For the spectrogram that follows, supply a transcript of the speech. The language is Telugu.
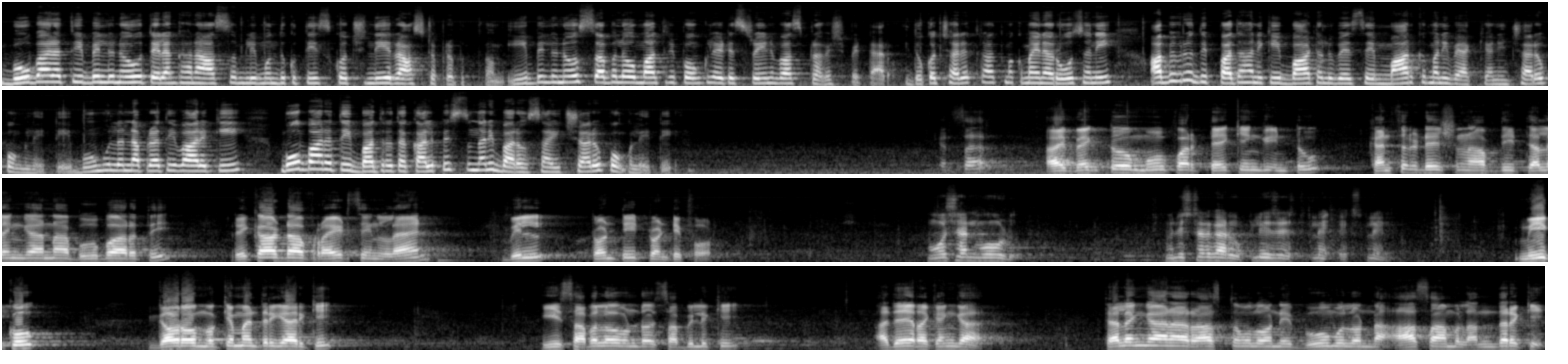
భూభారతి బిల్లును తెలంగాణ అసెంబ్లీ ముందుకు తీసుకొచ్చింది రాష్ట్ర ప్రభుత్వం. ఈ బిల్లును సభలో మంత్రి పొంకులేటి శ్రీనివాస్ ప్రవేశపెట్టారు. ఇదొక చరిత్రాత్మకమైన రోజని అభివృద్ధి పదానికి బాటలు వేసే మార్గమని వ్యాఖ్యానించారు పొంగులేటి. భూములున్న ప్రతి వారికి భూభారతి భద్రత కల్పిస్తుందని భరోసా ఇచ్చారు Ponguleti. To move for taking in to taking into consideration of the Telangana Bhubharati Record of Rights in Land Bill 2024. Motion moved. Minister garu please explain explain. మీకు గౌరవ ముఖ్యమంత్రి గారికి ఈ సభలో ఉండే సభ్యులకి అదే రకంగా తెలంగాణ రాష్ట్రంలోని భూములున్న ఆసాములందరికీ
